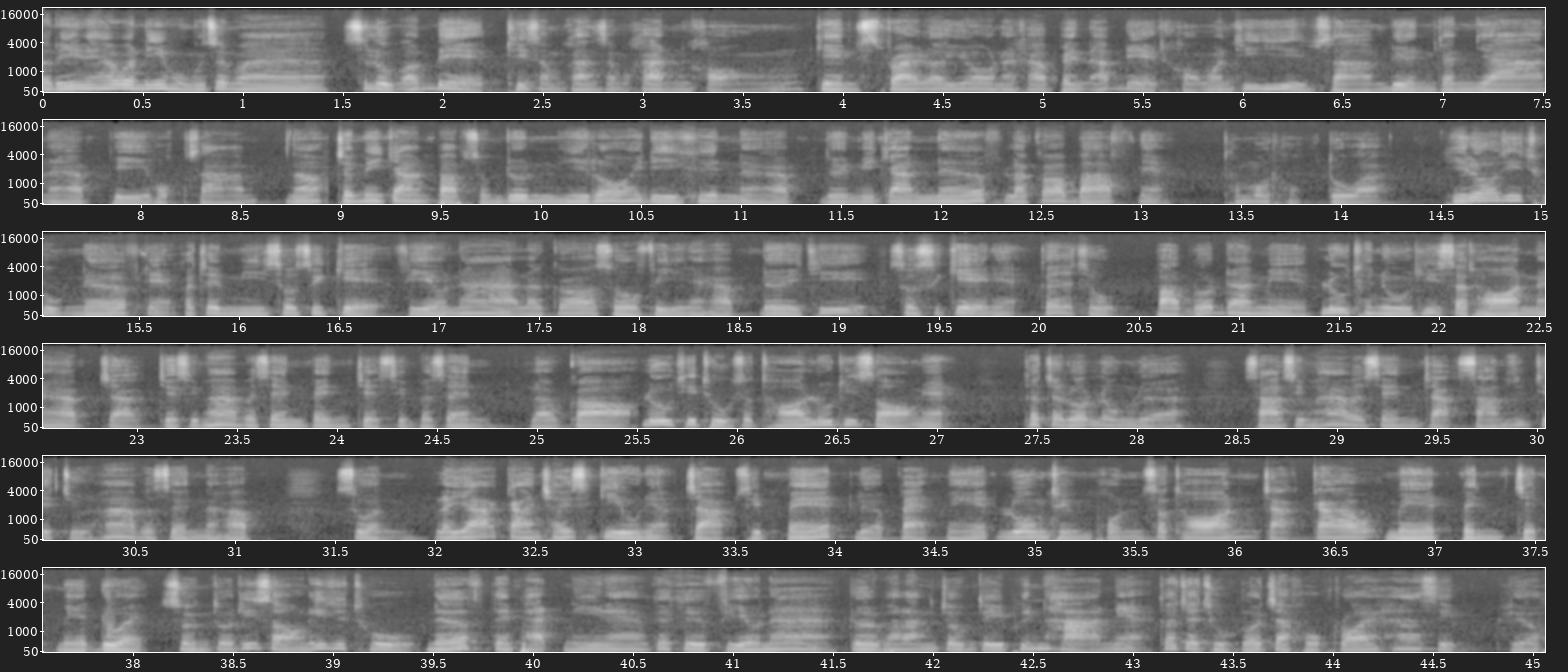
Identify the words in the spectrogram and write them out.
วัสดีนะครับ วันนี้ผมก็จะมาสรุปอัปเดตที่สำคัญสำคัญของเกม Strike Royal นะครับ เป็นอัปเดตของวันที่ 23 เดือนกันยานะครับ ปี 63 เนาะจะมีการปรับสมดุลฮีโร่ให้ดีขึ้นนะครับ โดยมีการเนิร์ฟแล้วก็บัฟเนี่ย ทั้งหมด 6 ตัวฮีโร่ที่ถูกเนิร์ฟเนี่ยก็จะมีโซซิเกะฟิโอนาแล้วก็โซฟีนะครับ โดยที่โซซิเกะเนี่ยก็จะถูกปรับลดดาเมจลูกธนูที่สะท้อนนะครับ จาก 75%เป็น 70%แล้วก็ลูกที่ถูกสะท้อนลูกที่ 2 เนี่ย ก็จะลดลงเหลือ 35%จาก 37.5%นะครับ ส่วนระยะการใช้สกิลเนี่ยจาก 10 เมตร เหลือ 8 เมตร รวมถึงผลสะท้อนจาก 9 เมตร เป็น 7 เมตรด้วย ส่วนตัวที่ 2 ที่จะถูกเนิร์ฟในแพทนี้นะครับก็คือฟิโอนาโดยพลังโจมตีพื้นฐานเนี่ยก็จะถูกลดจาก 650 เหลือ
